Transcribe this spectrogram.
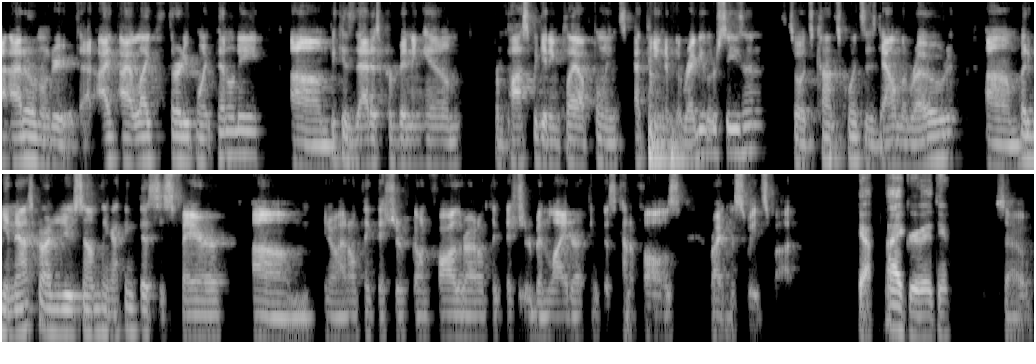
I, I don't agree with that. I, I like the thirty point penalty um, because that is preventing him from possibly getting playoff points at the end of the regular season. So it's consequences down the road. Um, but again, NASCAR had to do something. I think this is fair. Um, you know, I don't think they should have gone farther. I don't think they should have been lighter. I think this kind of falls right in the sweet spot. Yeah, I agree with you. So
